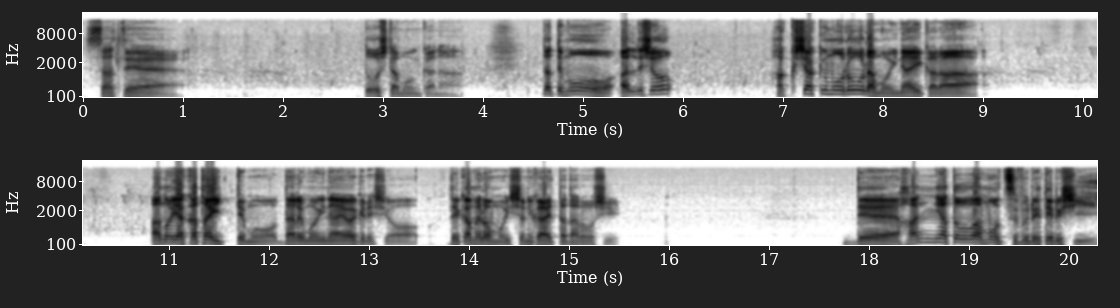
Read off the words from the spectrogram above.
さてどうしたもんかな？だってもうあれでしょ？伯爵もローラもいないからあの館行っても誰もいないわけでしょ？デカメロンも一緒に帰っただろうし。で般若島はもう潰れてるし。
